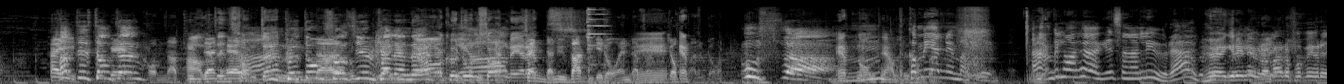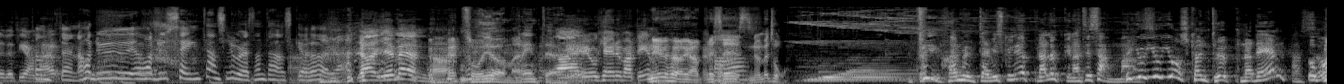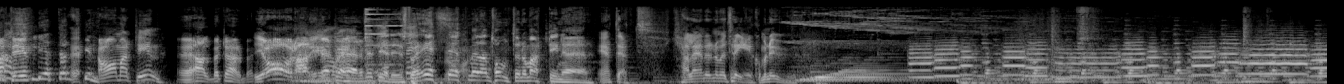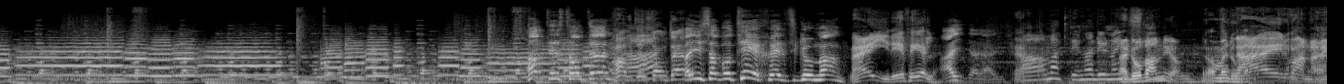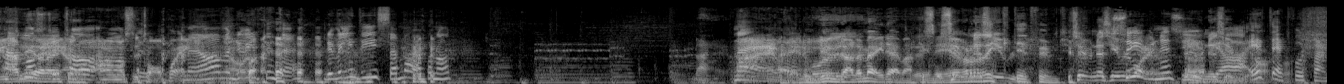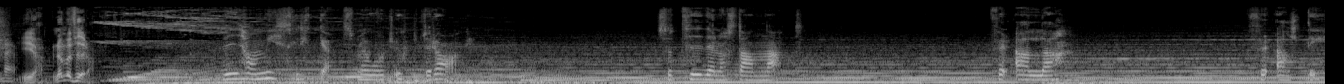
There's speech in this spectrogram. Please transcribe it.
Hej Halvtidstomten! och välkomna till den här Halvtidstomten. Kurt Olssons julkalender. Ja, Kurt Olsson, det är Sända rätt. nu varje dag ända fram till ett-. Ossa! 1-0 till halvtidstomten. Kom igen nu Martin. Han vill ha högre i sina lurar. Höger i lurarna, då får vi vrida lite grann här. Tomten. Har du, har du sänkt hans lurar så att inte han ska höra? Jajamän! Ja, så gör man inte. Är det okej nu Martin? Nu hör jag precis. Nummer två. Fy skärmuta, vi skulle öppna luckorna tillsammans. Jo, jo, jag ska inte öppna den. Och Martin. sleta till. Ja, Martin. Eh, Albert och Herbert. Ja, då, det Albert och är Herbert är det. Det står 1-1 mellan tomten och Martin här. 1-1. Kalender nummer tre kommer nu. Halvtidstomten! Jag Halvtidstomten. gissar på teskedsgumman. Nej, det är fel. Aj, aj, aj. Ja, Martin, har du någon Nej, då vann jag. Ja, men då... Nej, du vann han ju. Han måste han ju ta... Ja, han Man måste ta poäng. Men, ja, men du vet inte. Du vill inte gissa bara på något? Nej. Nej, okej, det var ju- lurade mig där Martin. Det är Sunes jul. riktigt fult. Sunes jul var det. Sunes jul, ja. 1-1 fortfarande. Ja, nummer fyra. Vi har misslyckats med vårt uppdrag. Så tiden har stannat. För alla. För alltid.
